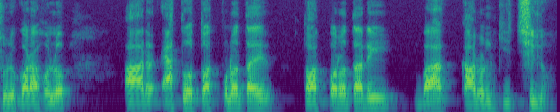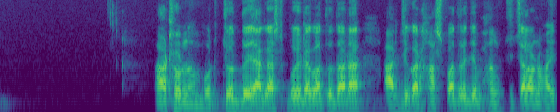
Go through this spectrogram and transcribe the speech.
শুরু করা হলো? আর এত তৎপরতায়, তৎপরতারই বা কারণ কি ছিল? আঠারো নম্বর, চোদ্দই আগস্ট বহিরাগত দ্বারা আর্যকর হাসপাতালে যে ভাঙচুর চালানো হয়,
